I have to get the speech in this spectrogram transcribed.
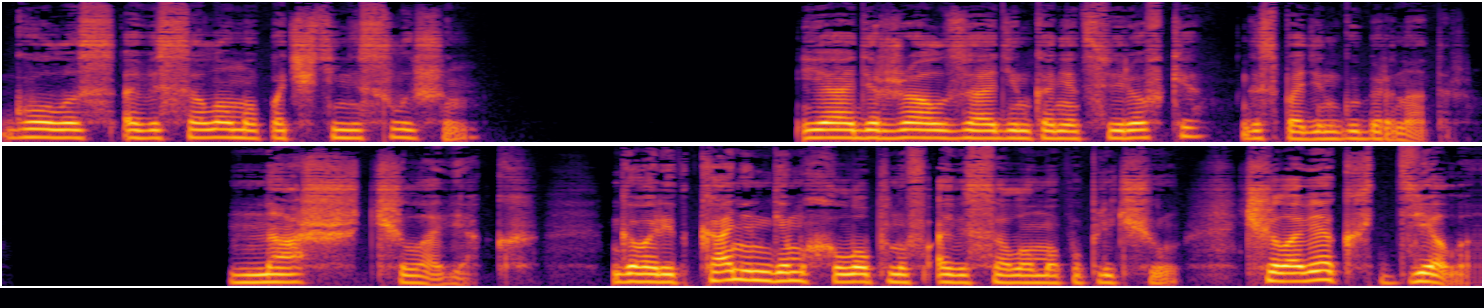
Голос Авессалома почти не слышен. Я держал за один конец веревки, господин губернатор. «Наш человек», — говорит Каннингем, хлопнув Авессалома по плечу. «Человек — дело.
